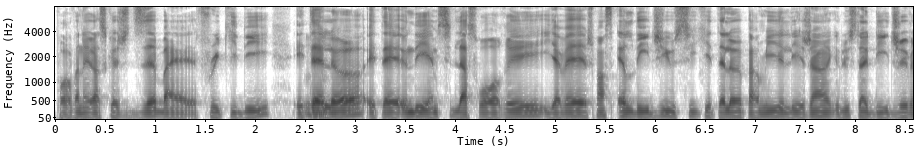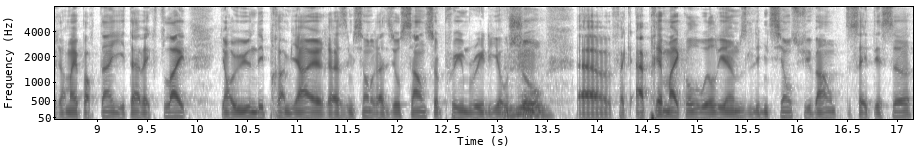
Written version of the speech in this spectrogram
pour revenir à ce que je disais, ben Freaky D était là, était une des MC de la soirée. Il y avait, je pense, LDG aussi qui était là parmi les gens. Lui, c'est un DJ vraiment important. Il était avec Flight. Ils ont eu une des premières euh, émissions de radio, Sound Supreme Radio Show. Euh, fait après Michael Williams, l'émission suivante, ça a été ça.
